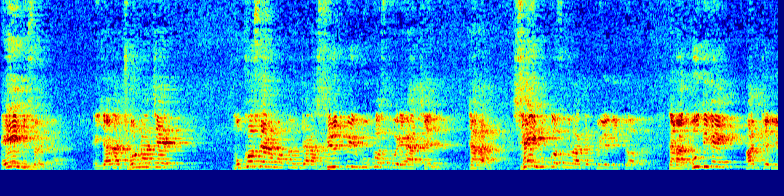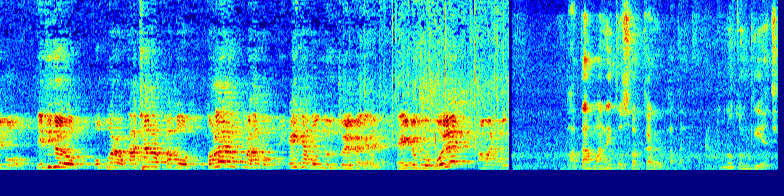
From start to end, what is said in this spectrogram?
এই বিষয়টা। এই যারা ছৌ নাচের মুখোশের মতন, যারা শিল্পীর মুখোশ পরে আছেন যারা সেই মুখোশগুলাকে খুলে দিতে হবে, যারা দুদিকেই হাত নিব এদিকেরও উপরেও কাছেরও খাব, তলেরও পুড়াবো এইটা বন্ধু চলবে কেন? এইটুকু বলে আমার ভাতা মানেই তো সরকারের ভাতা। নতুন কি আছে?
